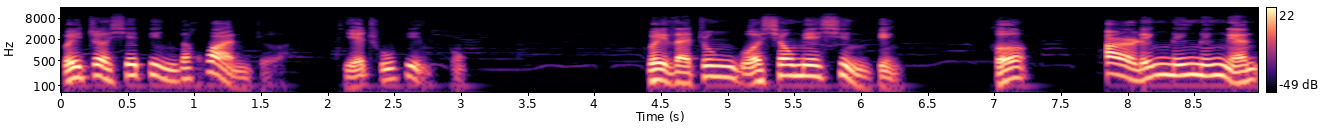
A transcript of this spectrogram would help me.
为这些病的患者解除病痛，为在中国消灭性病和二零零零年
